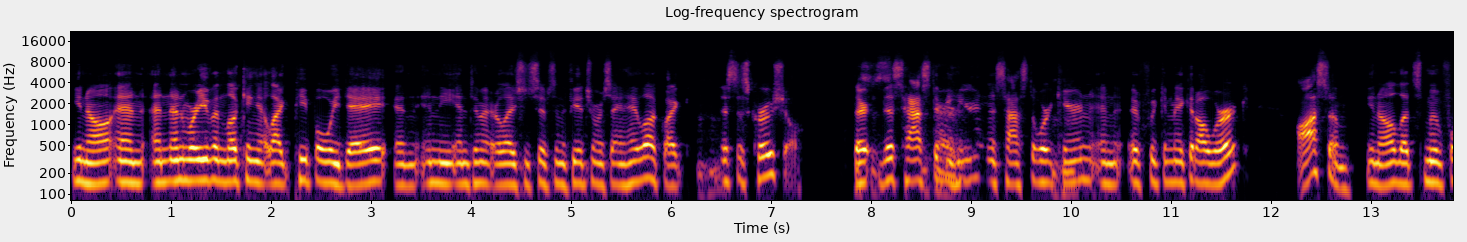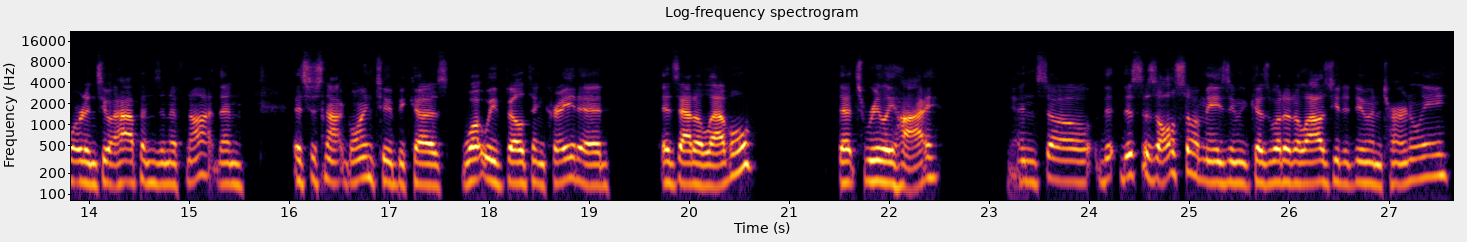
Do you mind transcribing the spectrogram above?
you know, and and then we're even looking at like people we date and in the intimate relationships in the future. We're saying, hey, look, like mhm. this is crucial. There, This this, is has to be here and this has to work Mhm. here. And, and if we can make it all work, awesome. You know, let's move forward and see what happens. And if not, then it's just not going to because what we've built and created is at a level that's really high. Yeah. And so th- this is also amazing because what it allows you to do internally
